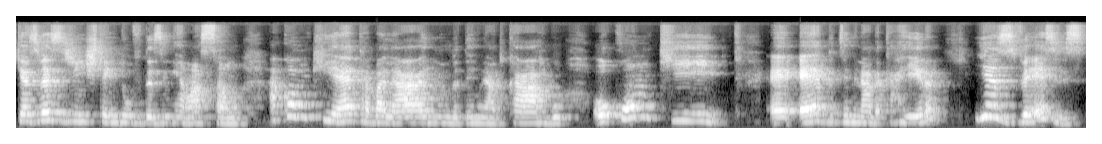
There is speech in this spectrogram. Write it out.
Que às vezes a gente tem dúvidas em relação a como que é trabalhar em um determinado cargo ou como que é, é determinada carreira. E às vezes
